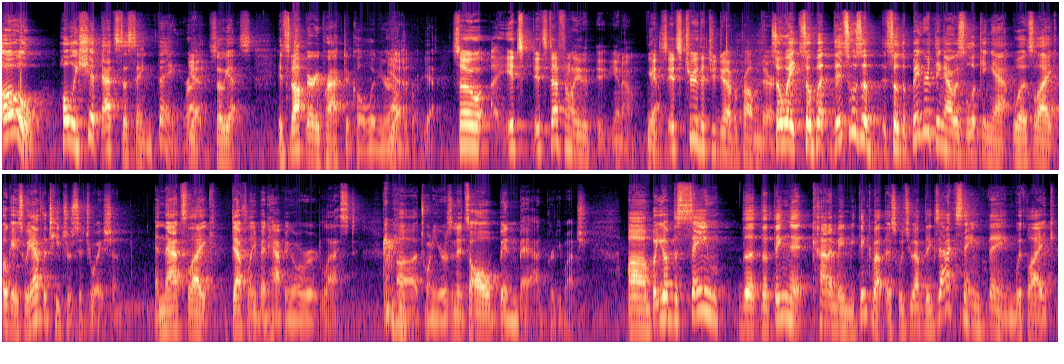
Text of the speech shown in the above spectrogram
oh, holy shit, that's the same thing, right? Yeah. So yes, it's not very practical linear Yeah. algebra. Yeah. So uh, it's it's definitely you know Yeah. it's it's true that you do have a problem there. So wait, so but this was a so the bigger thing I was looking at was like okay, so we have the teacher situation, and that's like definitely been happening over the last uh, twenty years, and it's all been bad pretty much. Um, but you have the same the the thing that kind of made me think about this was you have the exact same thing with like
